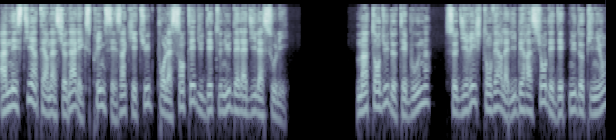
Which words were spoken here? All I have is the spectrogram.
Amnesty International exprime ses inquiétudes pour la santé du détenu Deladil Assouli. Main tendue de Tebboune, se dirige-t-on vers la libération des détenus d'opinion?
